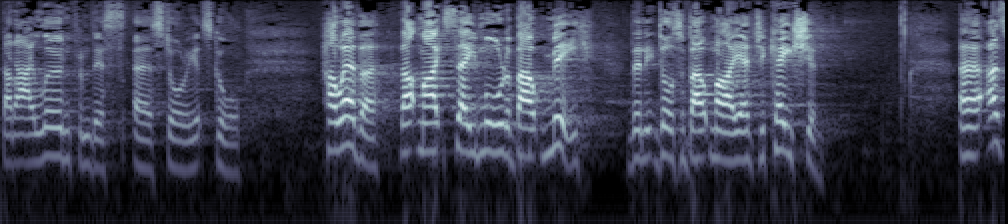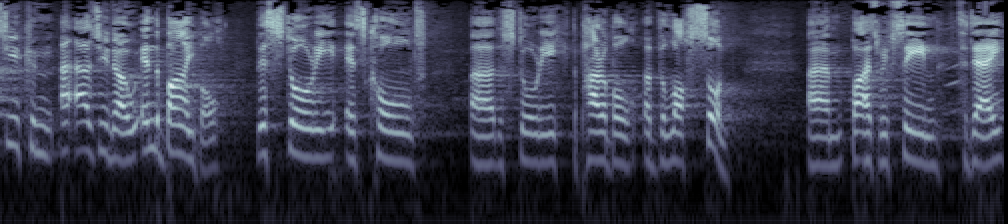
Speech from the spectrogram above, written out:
that I learned from this uh, story at school. However, that might say more about me than it does about my education. Uh, as you can, as you know, in the Bible, this story is called uh, the story, the parable of the lost son. Um, but as we've seen today,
